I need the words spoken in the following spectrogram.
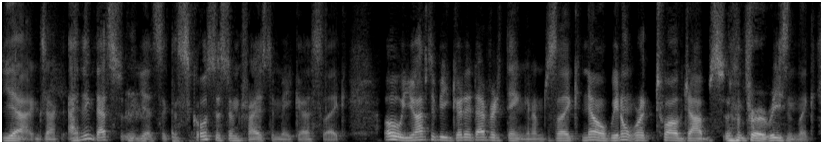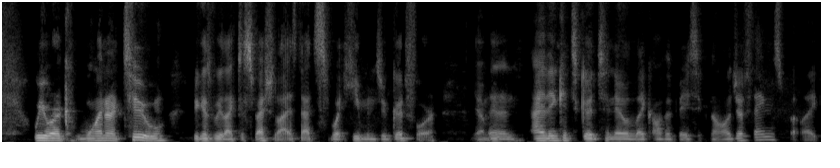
Yeah, exactly. I think that's yeah. It's like the school system tries to make us like, oh, you have to be good at everything, and I'm just like, no, we don't work twelve jobs for a reason. Like, we work one or two because we like to specialize. That's what humans are good for. Yeah. And I think it's good to know like all the basic knowledge of things, but like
